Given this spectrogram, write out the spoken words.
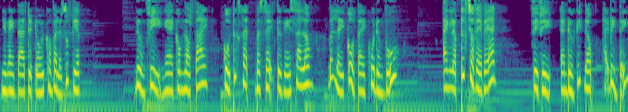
nhưng anh ta tuyệt đối không phải là giúp việc. Đường phỉ nghe không lọt tai, cô tức giận bật dậy từ ghế salon, bắt lấy cổ tay của đường vũ. Anh lập tức trở về với em. Vì vì em đừng kích động, hãy bình tĩnh.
